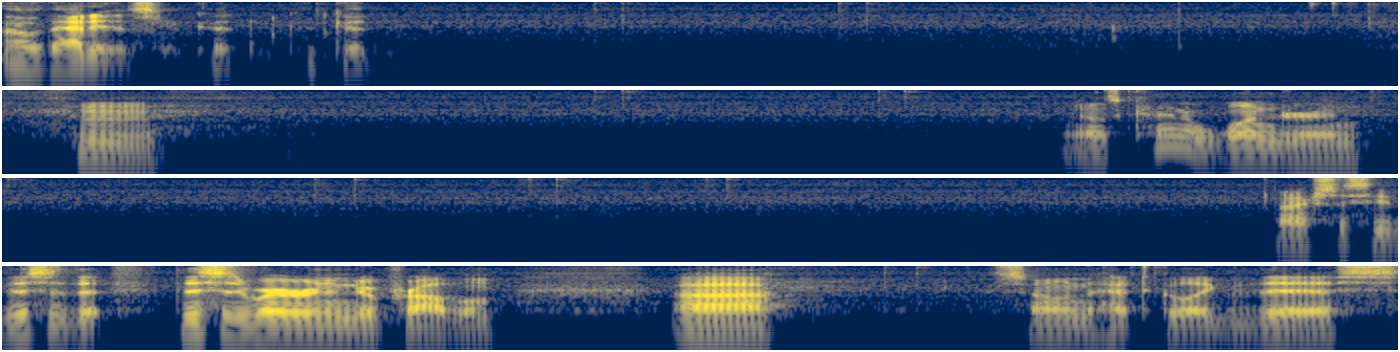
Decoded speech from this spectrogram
Oh, that is good, good, good. Hmm. I was kind of wondering. Actually, see, this is the this is where I run into a problem. Uh, so I'm gonna have to go like this,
